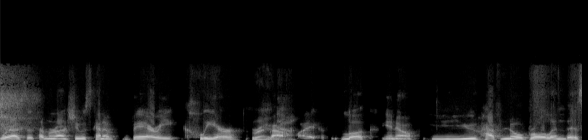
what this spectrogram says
whereas this time around she was kind of very clear Right. about like look you know you have no role in this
